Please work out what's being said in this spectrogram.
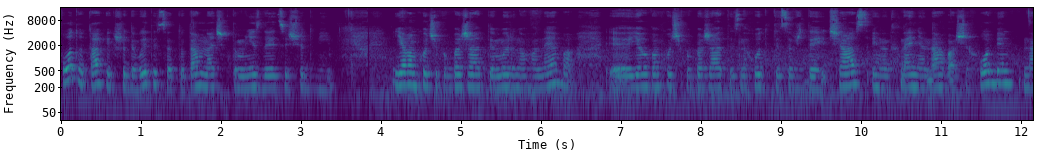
фото, так, якщо дивитися, то там, начебто, мені здається, що дві. Я вам хочу побажати мирного неба. Е, Я вам хочу побажати знаходити завжди час і натхнення на ваше хобі, на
